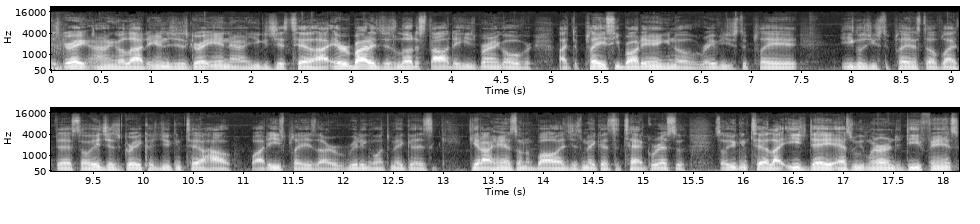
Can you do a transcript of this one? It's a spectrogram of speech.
It's great. I ain't gonna lie, the energy is great in there. You can just tell how everybody just love the style that he's bringing over. Like the place he brought in, you know, Ravens used to play it, Eagles used to play and stuff like that. So it's just great because you can tell how while these plays are really going to make us get our hands on the ball and just make us attack aggressive. So you can tell like each day as we learn the defense,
